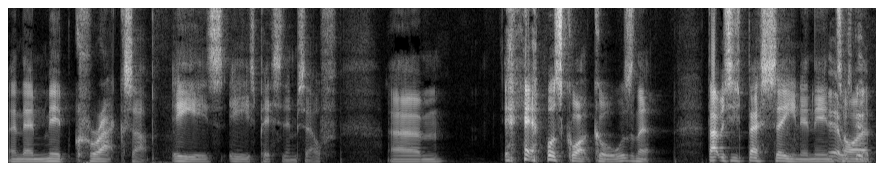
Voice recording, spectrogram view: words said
And then Mib cracks up. He is he is pissing himself. Um, it was quite cool, wasn't it? That was his best scene in the it entire good.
